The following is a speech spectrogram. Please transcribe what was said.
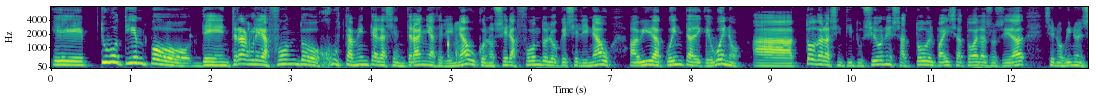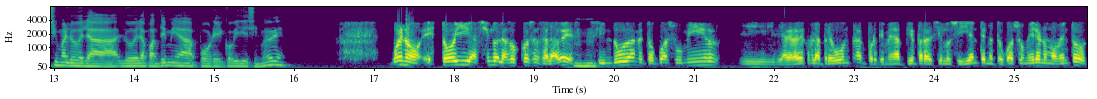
Eh, ¿Tuvo tiempo de entrarle a fondo justamente a las entrañas del INAU, conocer a fondo lo que es el INAU, habida cuenta de que, bueno, a todas las instituciones, a todo el país, a toda la sociedad, se nos vino encima lo de la, lo de la pandemia por el COVID-19? Bueno, estoy haciendo las dos cosas a la vez. Sin duda me tocó asumir y le agradezco la pregunta porque me da pie para decir lo siguiente, me tocó asumir en un momento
